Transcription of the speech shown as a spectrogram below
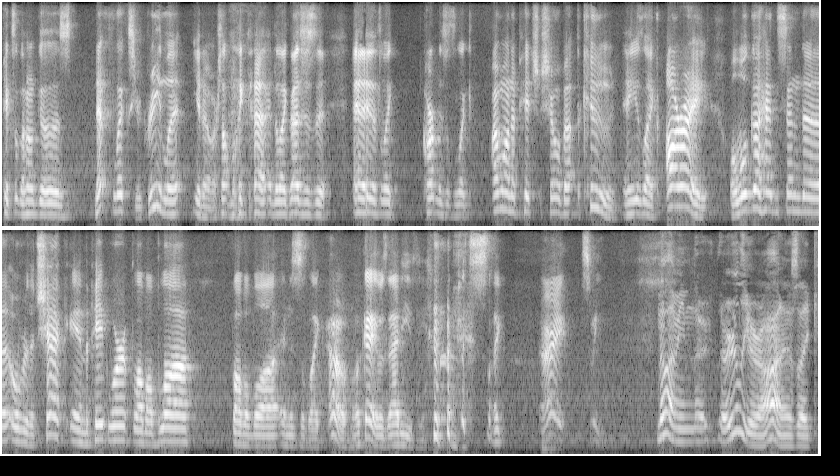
picks up the phone and goes, Netflix, you're greenlit, you know, or something like that. And they're like, that's just it. And it's like, Cartman's just like, I want to pitch a show about the coon. And he's like, all right, well, we'll go ahead and send uh, over the check and the paperwork, blah, blah, blah, blah, blah, blah. And it's just like, oh, okay, it was that easy. it's like, all right, sweet. No, I mean the, the earlier on, it was like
